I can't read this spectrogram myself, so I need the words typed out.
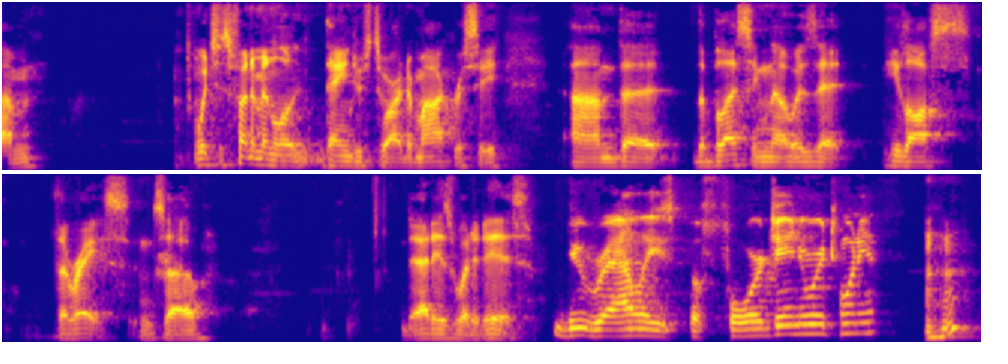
Um, which is fundamentally dangerous to our democracy. Um, the the blessing though is that he lost the race, and so that is what it is. Do rallies before January 20th mm-hmm.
